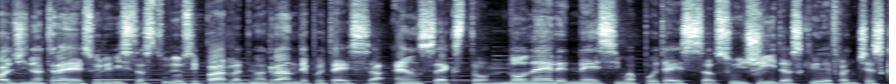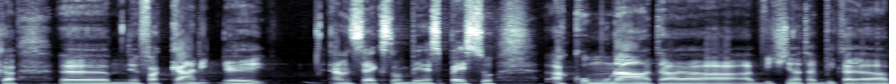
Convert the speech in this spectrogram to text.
Pagina 3 su Rivista Studio si parla di una grande poetessa, Anne Sexton, non è l'ennesima poetessa suicida, scrive Francesca eh, Faccani. Eh, Anne Sexton viene spesso accomunata, avvicinata a,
